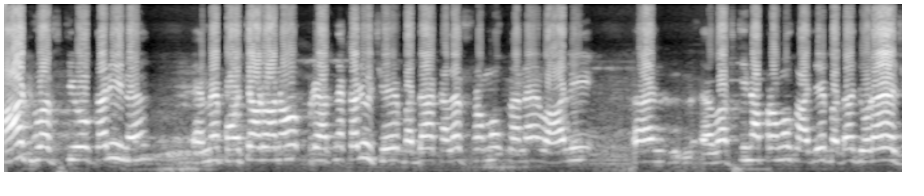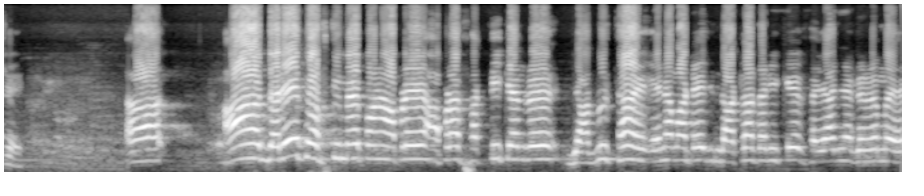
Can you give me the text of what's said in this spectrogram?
આઠ વસ્તીઓ કરીને એમને પહોંચાડવાનો પ્રયત્ન કર્યું છે. બધા કલશ પ્રમુખ અને વાલી વસ્તીના પ્રમુખ આજે બધા જોડાયા છે. આ દરેક વસ્તીમાં પણ આપણે આપણા શક્તિ કેન્દ્ર જાગૃત થાય, એના માટે દાખલા તરીકે સયાજનગરમાં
